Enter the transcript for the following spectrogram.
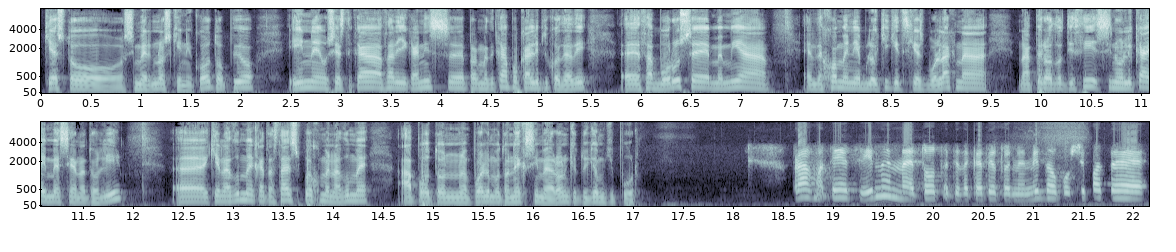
και στο σημερινό σκηνικό το οποίο είναι ουσιαστικά θα έλεγε κανείς ε, πραγματικά αποκαλυπτικό δηλαδή θα μπορούσε με μια ενδεχόμενη εμπλοκή και της Χεσμολάχ να, να πυροδοτηθεί συνολικά η Μέση Ανατολή και να δούμε καταστάσεις που έχουμε να δούμε από τον πόλεμο των έξι ημερών και του Γιώμ Κιπούρ. Πράγματι έτσι είναι. Ναι, τότε τη δεκαετία του 90, όπως είπατε,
